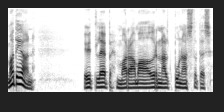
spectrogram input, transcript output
ma tean, ütleb Maramaa õrnalt punastades.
